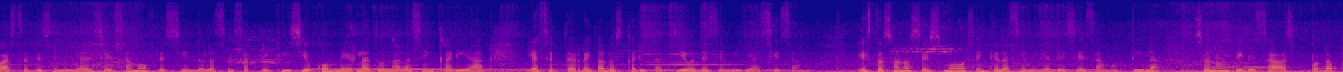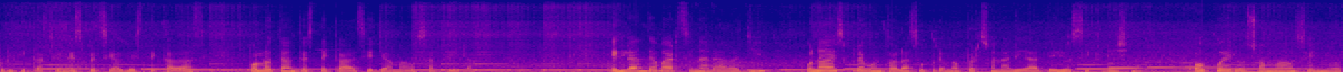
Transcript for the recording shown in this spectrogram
pastas de semillas de sésamo, ofreciéndolas en sacrificio, comerlas, donarlas en caridad y aceptar regalos caritativos de semillas de sésamo. Estos son los seis modos en que las semillas de sésamo tila son utilizadas por la purificación especial de este Kadasi. Por lo tanto, este Kadasi es llamado Satila. El grande allí una vez preguntó a la Suprema Personalidad de Dios y Krishna, oh poderoso amado Señor,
